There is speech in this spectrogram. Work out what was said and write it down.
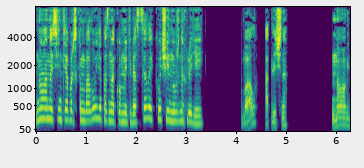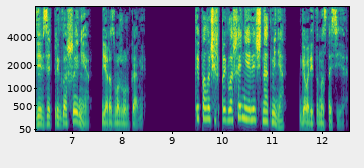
«Ну а на сентябрьском балу я познакомлю тебя с целой кучей нужных людей». «Бал? Отлично. Но где взять приглашение?» — я развожу руками. «Ты получишь приглашение лично от меня», — говорит Анастасия.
